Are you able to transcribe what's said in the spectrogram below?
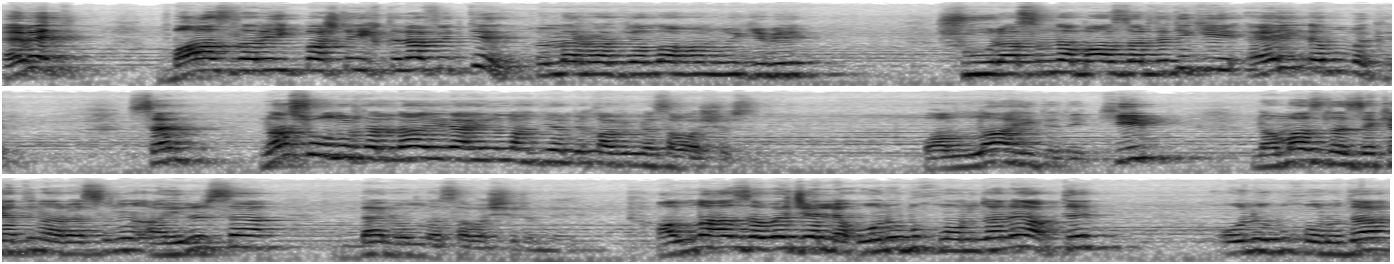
Evet, bazıları ilk başta ihtilaf etti. Ömer radıyallahu anh gibi. Şurasında bazıları dedi ki, ey Ebu Bekir, sen nasıl olur da la ilahe illallah diyen bir kavimle savaşırsın? Vallahi dedi, kim namazla zekatın arasını ayırırsa ben onunla savaşırım dedi. Allah azze ve celle onu bu konuda ne yaptı? Onu bu konuda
